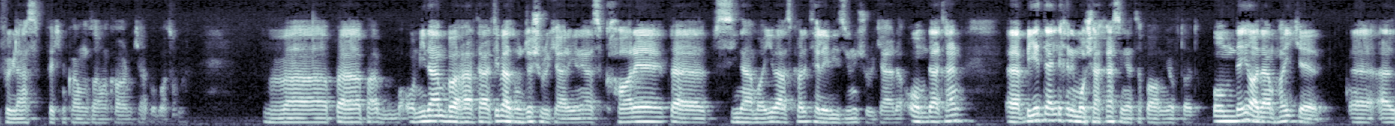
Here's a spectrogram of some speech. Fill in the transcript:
freelance فکر می‌کنم اون زمان کار می‌کرد با باتون. و امیدم با هر ترتیب از اونجا شروع کرده. یعنی از کار سینمایی و از کار تلویزیونی شروع کرده. عمدتا به یه دلیل خیلی مشخص این اتفاق میافتاد. عمده آدم هایی که از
